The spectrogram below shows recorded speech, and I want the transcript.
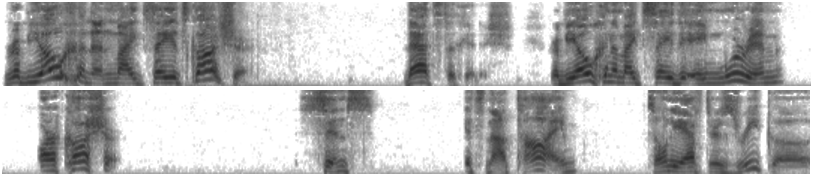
Rabbi Yochanan might say it's kosher. That's the Chiddush. Rabbi Yochanan might say the Emurim are kosher. Since it's not time, it's only after Zrika,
